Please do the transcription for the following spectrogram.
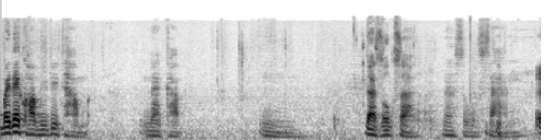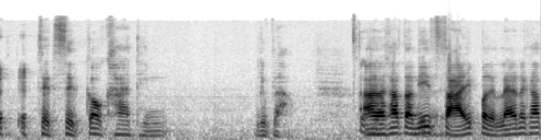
ไม่ได้ความยุติธรรมนะครับอืมน่าสงสารน่าสงสาร เสร็จศึกก็ฆ่าทิ้งหรือเปล่า เอาละครับตอนนี้สายเปิดแล้วนะครับ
